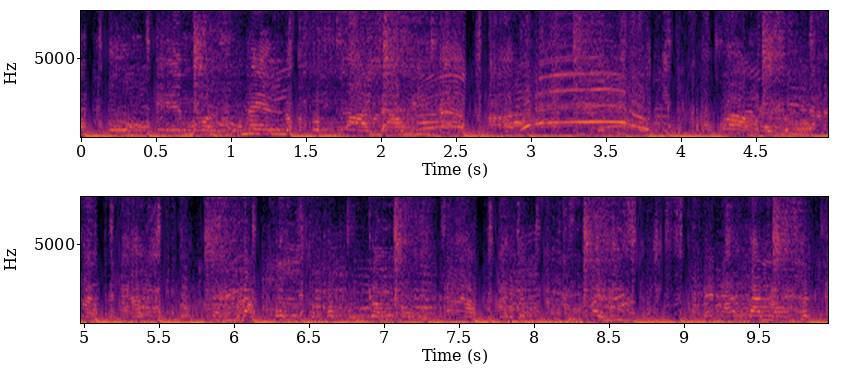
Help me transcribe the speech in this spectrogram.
พังงานได้ยังกับโปเกมอนแน่นอนว่าปลาดาวมีห้าขาเขาว่าผมมันน่าหนาต้องผมรักมันแล้วผมกับผมหน้าผาจะขึ้นไปที่สุดแม่น้ำตาน้องสน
